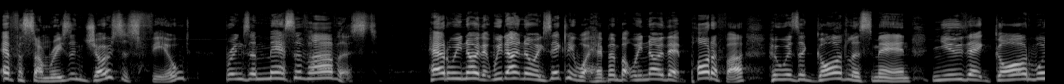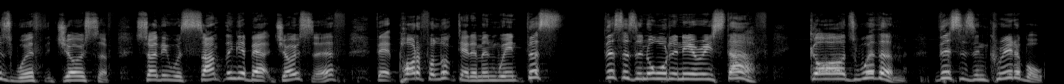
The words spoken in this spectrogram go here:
And for some reason, Joseph's field brings a massive harvest. How do we know that? We don't know exactly what happened, but we know that Potiphar, who was a godless man, knew that God was with Joseph. So there was something about Joseph that Potiphar looked at him and went, This, this isn't ordinary stuff. God's with him. This is incredible.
